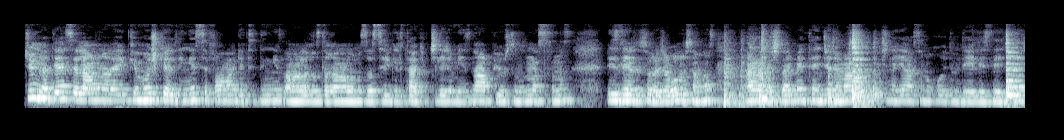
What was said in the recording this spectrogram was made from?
Cümleten selamun aleyküm. Hoş geldiniz. Sefalar getirdiniz. Analı Kızlı kanalımıza sevgili takipçilerimiz. Ne yapıyorsunuz? Nasılsınız? Bizleri de soracak olursanız. Arkadaşlar ben tencereme aldım. İçine yağsını koydum değerli izleyiciler.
